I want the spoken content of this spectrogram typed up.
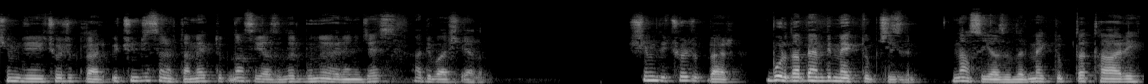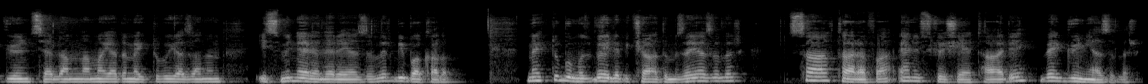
Şimdi çocuklar 3. sınıfta mektup nasıl yazılır bunu öğreneceğiz. Hadi başlayalım. Şimdi çocuklar burada ben bir mektup çizdim. Nasıl yazılır? Mektupta tarih, gün, selamlama ya da mektubu yazanın ismi nerelere yazılır bir bakalım. Mektubumuz böyle bir kağıdımıza yazılır. Sağ tarafa en üst köşeye tarih ve gün yazılır.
